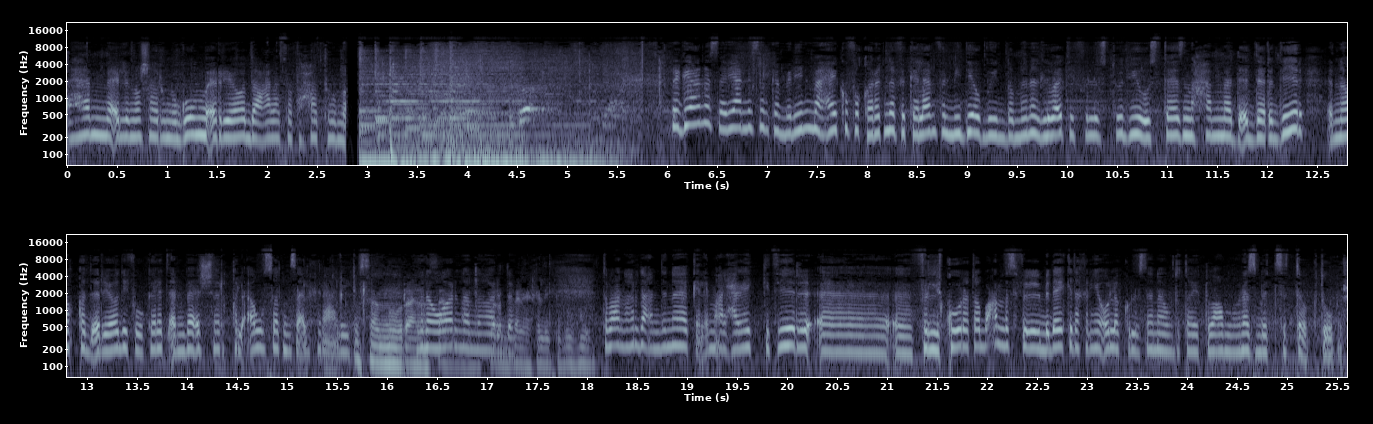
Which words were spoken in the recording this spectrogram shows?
أهم اللي نشروا نجوم الرياضة على صفحاتهم. رجعنا سريعا لسه مكملين معاكم فقراتنا في كلام في الميديا وبينضم لنا دلوقتي في الاستوديو أستاذ محمد الدردير الناقد الرياضي في وكالة أنباء الشرق الأوسط مساء الخير عليك مساء النور أهلا منورنا وسهلا. النهاردة. ربنا يخليك. طبعا النهارده عندنا كلام على حاجات كتير آه، آه، في الكورة طبعا بس في البداية كده خليني أقول لك كل سنة وأنت طيب طبعا بمناسبة 6 أكتوبر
